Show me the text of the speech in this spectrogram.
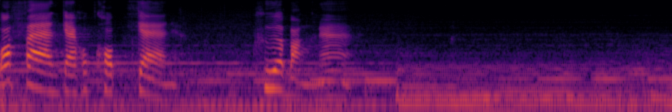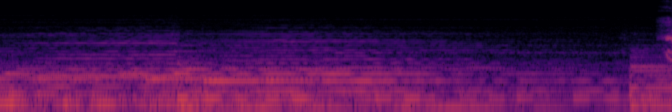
ว่าแฟนแกเขาคบแกเนี่ย เพื่อบังหน้า น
